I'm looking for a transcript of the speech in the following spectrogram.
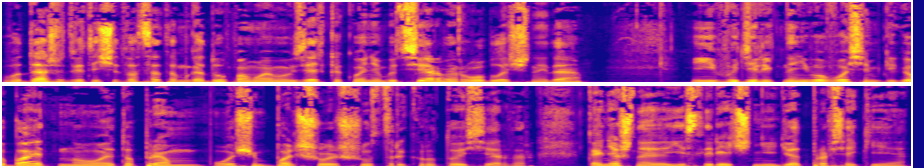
вот даже в 2020 году, по-моему, взять какой-нибудь сервер облачный, да, и выделить на него 8 гигабайт, но это прям очень большой, шустрый, крутой сервер. Конечно, если речь не идет про всякие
